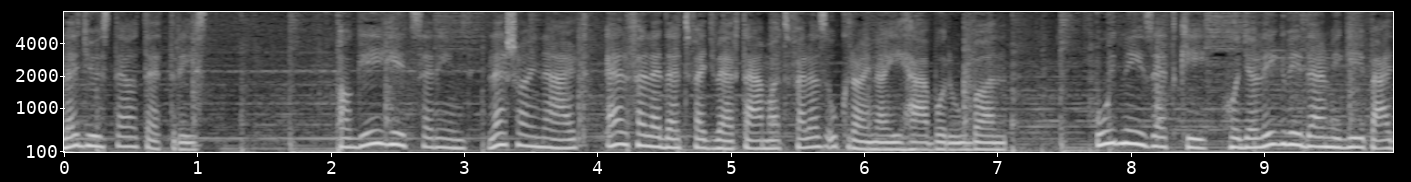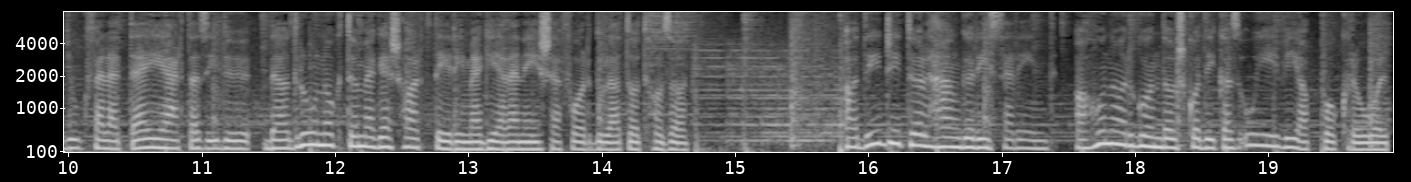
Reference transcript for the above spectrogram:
legyőzte a Tetriszt. A G7 szerint lesajnált, elfeledett fegyver támad fel az ukrajnai háborúban. Úgy nézett ki, hogy a légvédelmi gépágyúk felett eljárt az idő, de a drónok tömeges harctéri megjelenése fordulatot hozott. A Digital Hungary szerint a Honor gondoskodik az újévi appokról.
